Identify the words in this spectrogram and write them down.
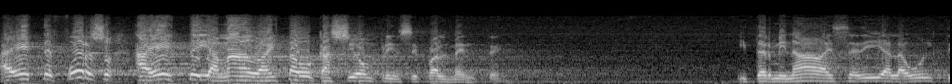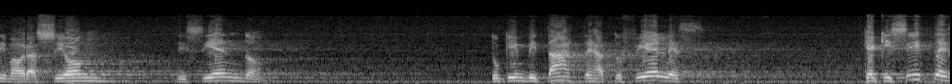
a este esfuerzo, a este llamado, a esta vocación principalmente. Y terminaba ese día la última oración diciendo, tú que invitaste a tus fieles, que quisiste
